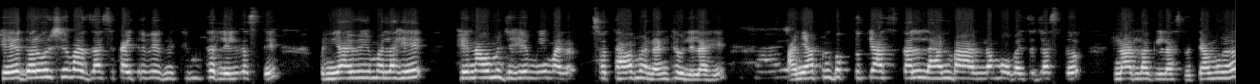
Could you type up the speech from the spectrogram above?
हे दरवर्षी माझं असं काहीतरी वेगळी थीम ठरलेलीच असते. पण यावेळी मला हे हे नाव म्हणजे हे मी मन स्वतः मनाने ठेवलेलं आहे. आणि आपण बघतो की आजकाल लहान बाळांना मोबाईलचा जास्त नाद लागलेला असतो. त्यामुळं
